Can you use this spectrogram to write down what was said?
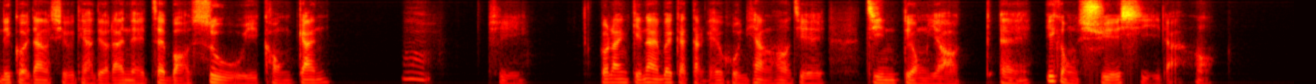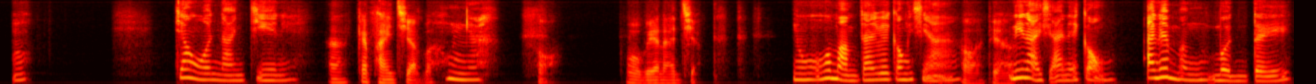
你可以当收听到咱的节目数维空间，嗯，是。个咱今日要甲大家分享吼，一个真重要诶一种学习啦，吼。嗯，这样我难接呢。啊，该歹食吧？嗯啊。哦，我不要来讲，因为我嘛毋知要讲啥。哦，对啊。你若是安尼讲，安尼问问题。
